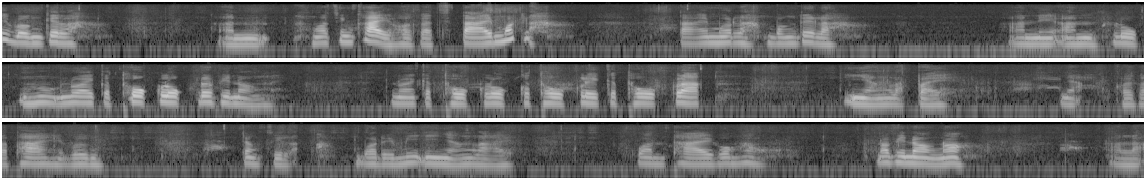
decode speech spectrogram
ยเบิ่งกันละอันว่าสิงไข่หัวก็สิตายหมดละตายหมดละเบิ่งได้ละ อันนี้อันลูกหน่วยกระโทกลกด้วยพี่น้องนี่หน่วยกระโทกลกกระโทกเล็กกระโทกกลักยังหลับไป เนี่ยคอยกระทายให้เบิงจังสิละบ่ได้มีอีหยังหลาย ความทายของเฮาเนาะพี่น้องเนาะอันละ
